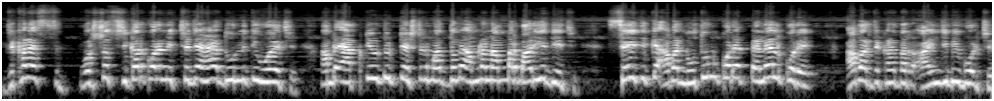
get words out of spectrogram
যেখানে পর্ষদ স্বীকার করে নিচ্ছে যে হ্যাঁ দুর্নীতি হয়েছে। আমরা অ্যাপটিউটিউড টেস্টের মাধ্যমে আমরা নাম্বার বাড়িয়ে দিয়েছি। সেই দিকে আবার নতুন করে প্যানেল করে আবার যেখানে তার আইনজীবী বলছে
